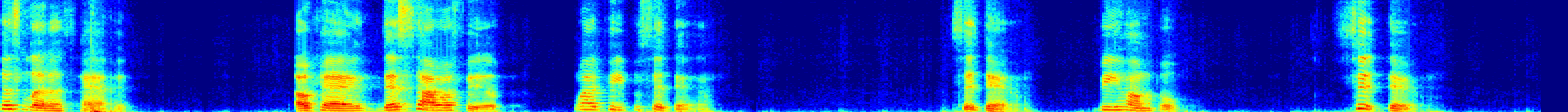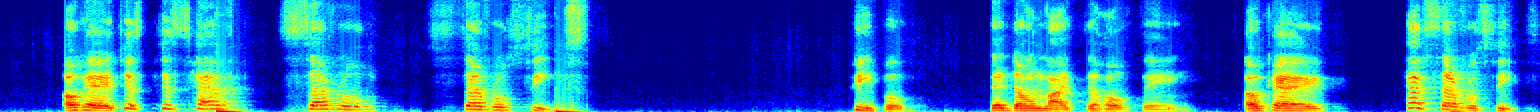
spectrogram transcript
Just let us have it. Okay, that's how I feel. White people, sit down. Sit down. Be humble. Sit down. Okay, just just have several several seats. People that don't like the whole thing. Okay? Have several seats.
